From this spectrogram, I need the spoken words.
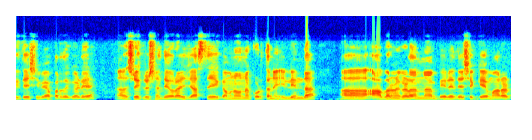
ವಿದೇಶಿ ವ್ಯಾಪಾರದ ಕಡೆ ಶ್ರೀ ಶ್ರೀಕೃಷ್ಣ ದೇವರಾಯ ಜಾಸ್ತಿ ಗಮನವನ್ನ ಕೊಡ್ತಾನೆ. ಇಲ್ಲಿಂದ ಆಭರಣಗಳನ್ನ ಬೇರೆ ದೇಶಕ್ಕೆ ಮಾರಾಟ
